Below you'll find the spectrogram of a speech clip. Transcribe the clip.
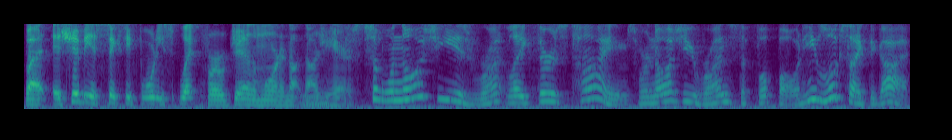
But it should be a 60-40 split for Jaylen Warren and not Najee Harris. So when Najee is run, like there's times where Najee runs the football and he looks like the guy.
